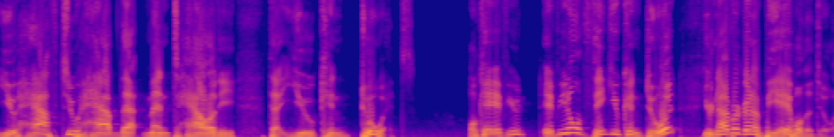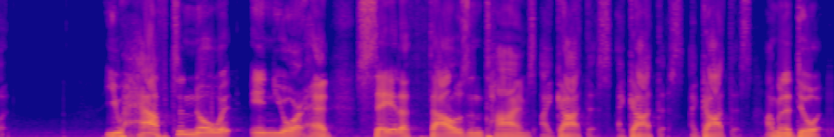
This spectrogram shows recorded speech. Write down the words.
You have to have that mentality that you can do it. Okay? If you if you don't think you can do it, you're never going to be able to do it. You have to know it in your head. Say it a thousand times. I got this. I got this. I got this. I'm going to do it.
